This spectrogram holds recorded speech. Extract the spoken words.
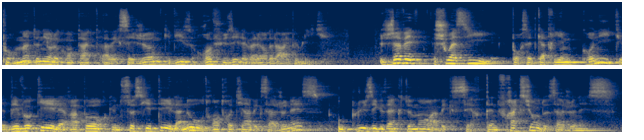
pour maintenir le contact avec ces jeunes qui disent refuser les valeurs de la République. J'avais choisi pour cette quatrième chronique d'évoquer les rapports qu'une société, la nôtre, entretient avec sa jeunesse, ou plus exactement avec certaines fractions de sa jeunesse.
